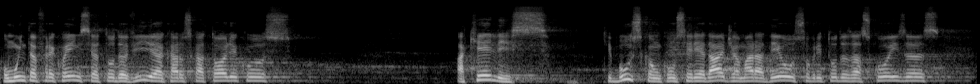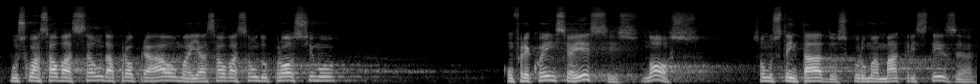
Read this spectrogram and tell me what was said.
Com muita frequência, todavia, caros católicos, aqueles que buscam com seriedade amar a Deus sobre todas as coisas, buscam a salvação da própria alma e a salvação do próximo, com frequência esses, nós, somos tentados por uma má tristeza.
